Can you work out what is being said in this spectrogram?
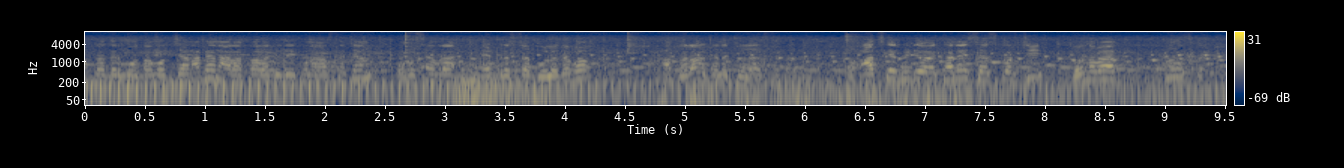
আপনাদের মতামত জানাবেন আর আপনারা যদি এখানে আসতে চান, অবশ্যই আমরা অ্যাড্রেসটা বলে দেব। আপনারা এখানে চলে আসতে পারেন। তো আজকের ভিডিও এখানেই শেষ করছি। ধন্যবাদ। নমস্কার।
